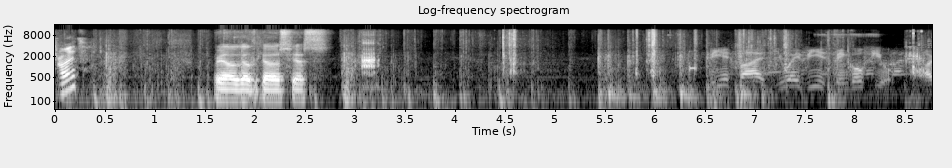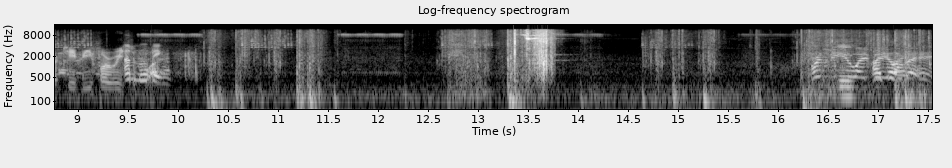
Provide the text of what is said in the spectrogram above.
Five, That goes right. We all got ghosts, yes. Be advised, UAV is bingo fuel. RTB for I'm resupply. moving. Friendly UAV overhead.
